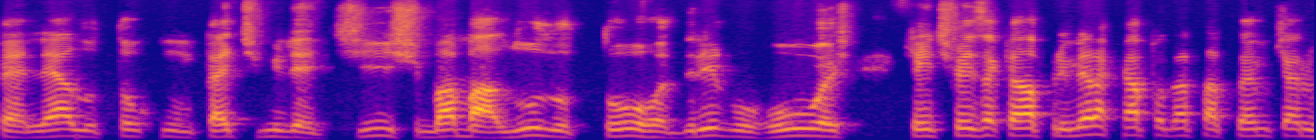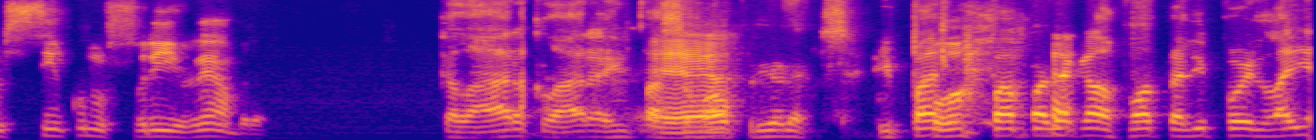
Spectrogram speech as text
Pelé lutou com o Pet Miletich, Babalu lutou, Rodrigo Ruas, que a gente fez aquela primeira capa da Tatame, que era os cinco no frio, lembra? Claro, claro, a gente passou é. mal frio, né? E para fazer aquela foto ali, foi lá em,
